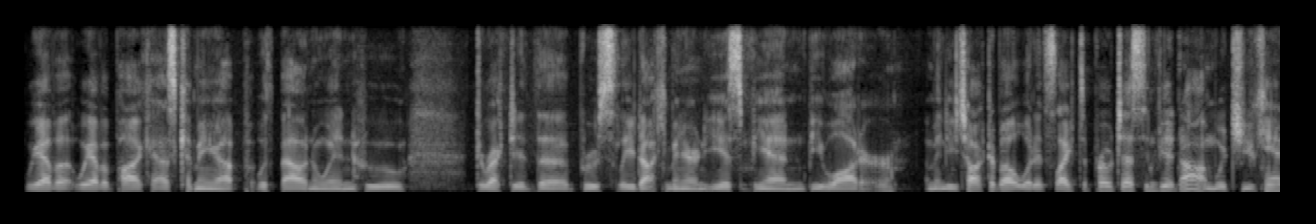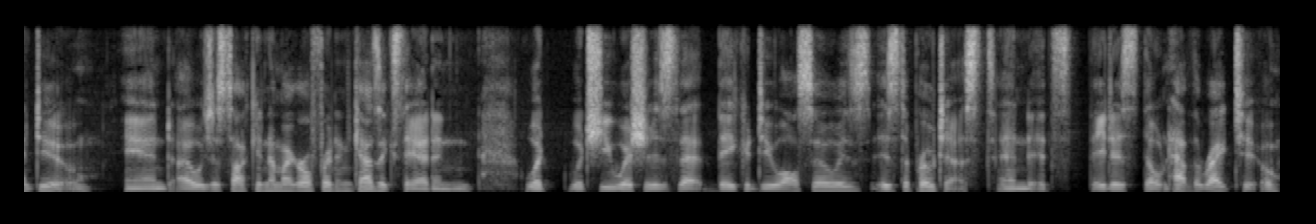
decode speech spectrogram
We have a we have a podcast coming up with Bao Nguyen, who directed the Bruce Lee documentary on ESPN, Be Water. I mean, he talked about what it's like to protest in Vietnam, which you can't do. And I was just talking to my girlfriend in Kazakhstan, and what what she wishes that they could do also is is to protest, and it's they just don't have the right to.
